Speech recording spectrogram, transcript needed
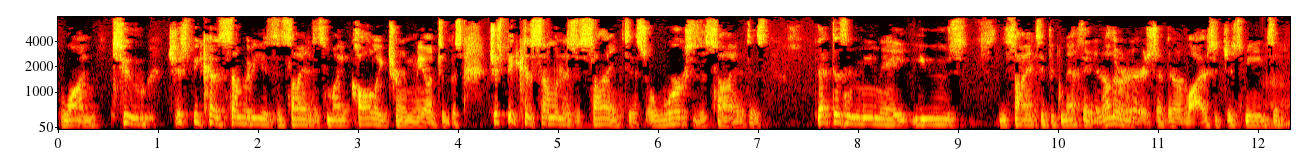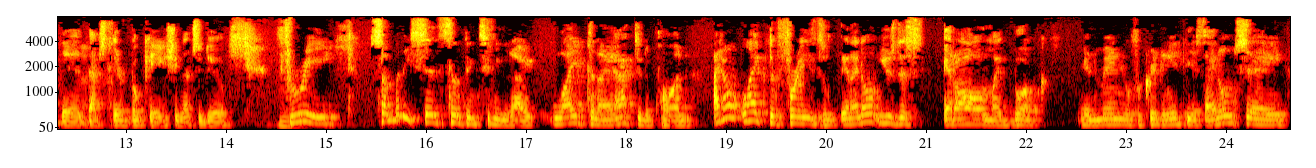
One, two, just because somebody is a scientist, my colleague turned me onto this. Just because someone is a scientist or works as a scientist that doesn't mean they use the scientific method in other areas of their lives. It just means that they, that's their vocation, that's to do. Mm-hmm. Three, somebody said something to me that I liked and I acted upon. I don't like the phrase, and I don't use this at all in my book, in the Manual for Creating Atheists. I don't say,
